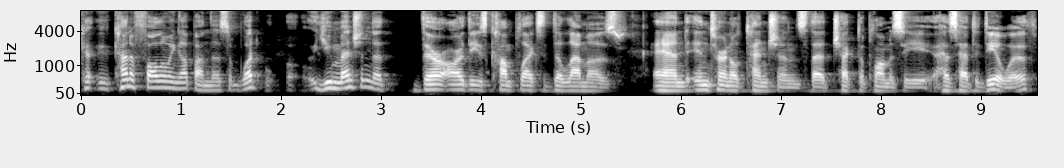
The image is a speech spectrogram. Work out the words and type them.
c- kind of following up on this, what you mentioned that there are these complex dilemmas and internal tensions that Czech diplomacy has had to deal with.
